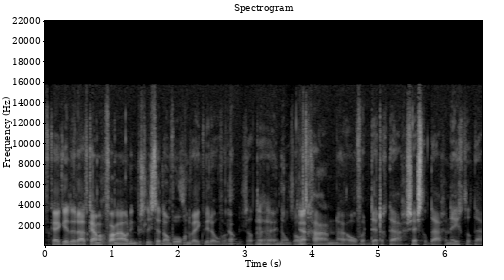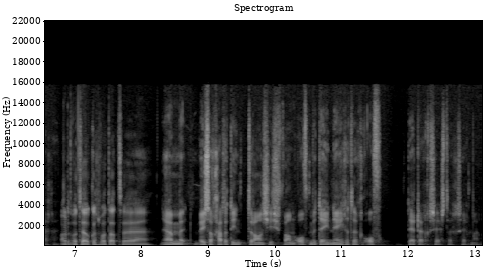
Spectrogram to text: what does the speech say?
even kijken, de Raadkamer Gevangenhouding beslist er dan volgende week weer over. Ja. Dus dat, eh, Mhm. en dan zal Ja. het gaan eh, over 30 dagen, 60 dagen, 90 dagen. Oh, dat wordt telkens wordt dat... eh, Ja, me- meestal gaat het in tranches van of meteen 90 of 30, 60, zeg maar.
